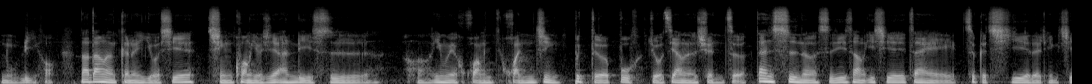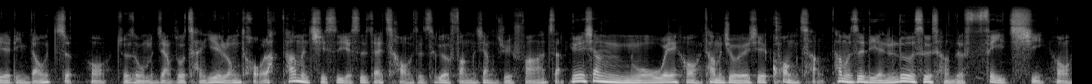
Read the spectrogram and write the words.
努力哈。那当然，可能有些情况、有些案例是。啊，因为环环境不得不有这样的选择。但是呢，实际上一些在这个企业的一些领导者哦，就是我们讲说产业龙头啦，他们其实也是在朝着这个方向去发展。因为像挪威哈，他们就有一些矿场，他们是连热色场的废气哦，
